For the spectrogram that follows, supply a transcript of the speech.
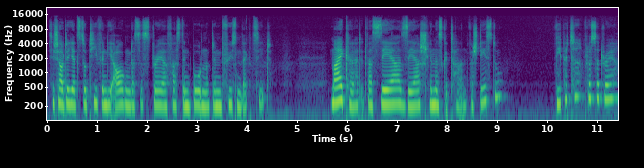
Sie schaut ihr jetzt so tief in die Augen, dass es Drea fast den Boden und den Füßen wegzieht. Michael hat etwas sehr, sehr Schlimmes getan, verstehst du? Wie bitte? flüstert Rhea.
